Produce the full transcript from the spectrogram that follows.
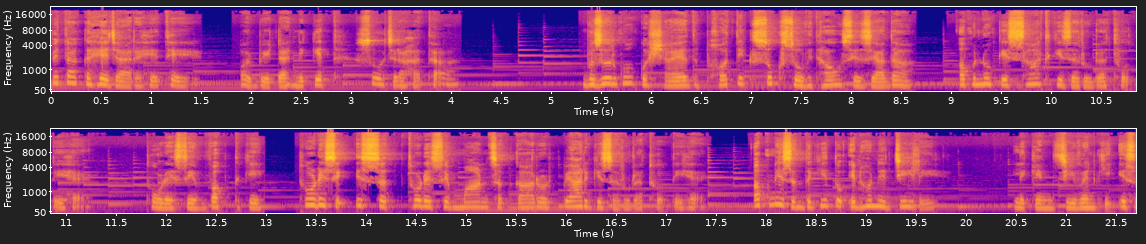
पिता कहे जा रहे थे और बेटा निकित सोच रहा था। बुज़ुर्गों को शायद भौतिक सुख सुविधाओं से ज़्यादा अपनों के साथ की ज़रूरत होती है। थोड़े से वक्त की, थोड़ी सी इज़्ज़त, थोड़े से मान, सत्कार और प्यार की ज़रूरत होती है। अपनी ज़िंदगी तो इन्होंने जी ली, लेकिन जीवन की इस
